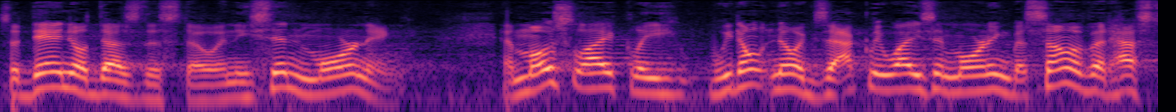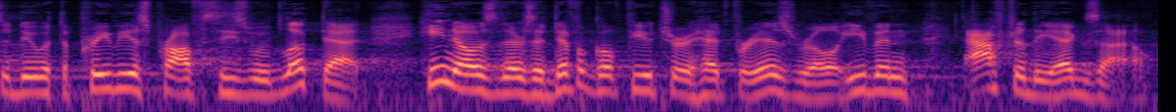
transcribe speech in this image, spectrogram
So, Daniel does this, though, and he's in mourning. And most likely, we don't know exactly why he's in mourning, but some of it has to do with the previous prophecies we've looked at. He knows there's a difficult future ahead for Israel, even after the exile.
